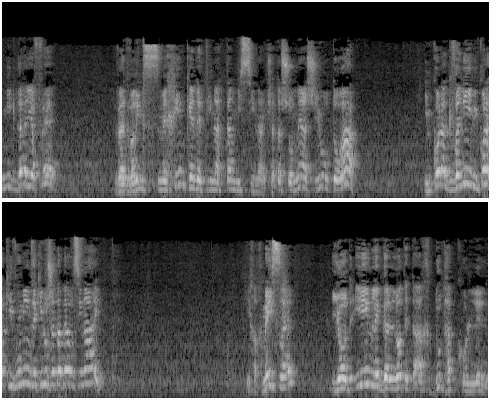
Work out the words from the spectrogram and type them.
מגדל יפה. והדברים שמחים כנתינתן מסיני. כשאתה שומע שיעור תורה, עם כל הגוונים, עם כל הכיוונים, זה כאילו שאתה בהר סיני. כי חכמי ישראל יודעים לגלות את האחדות הכוללת.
